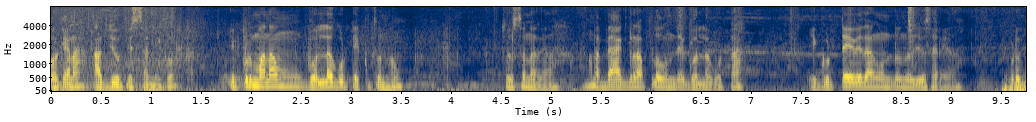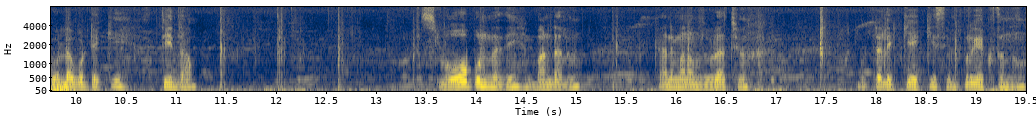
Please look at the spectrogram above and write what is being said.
ఓకేనా? అది చూపిస్తాను మీకు. ఇప్పుడు మనం గొల్లగుట్ట ఎక్కుతున్నాం. చూస్తున్నారు కదా? మన బ్యాక్ డ్రాప్లో ఉందే గొల్లగుట్ట. ఈ గుట్ట ఏ విధంగా ఉంటుందో చూసారు కదా? ఇప్పుడు గొల్లగుట్ట ఎక్కి తీద్దాం. స్లోప్ ఉన్నది బండలు. కానీ మనం చూడవచ్చు గుట్టలు ఎక్కి ఎక్కి సింపుల్గా ఎక్కుతున్నాం.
